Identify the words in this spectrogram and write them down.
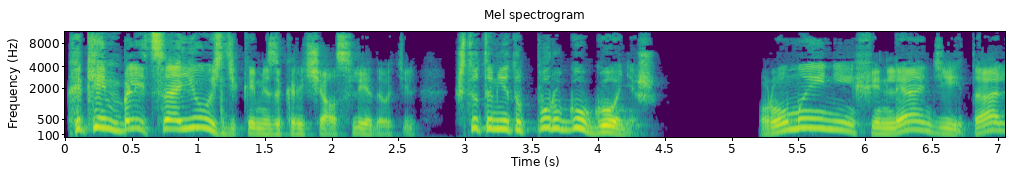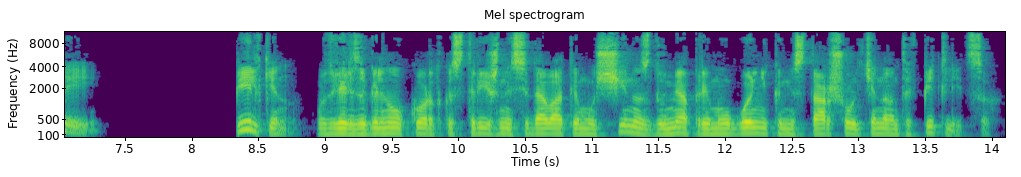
«Какими, блядь, союзниками?» – закричал следователь. «Что ты мне эту пургу гонишь?» «Румынии, Финляндии, Италии». «Пилькин», – в дверь заглянул коротко стриженный седоватый мужчина с двумя прямоугольниками старшего лейтенанта в петлицах.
